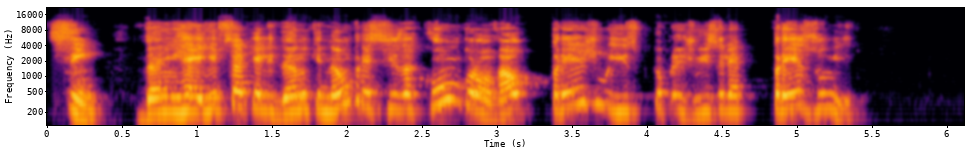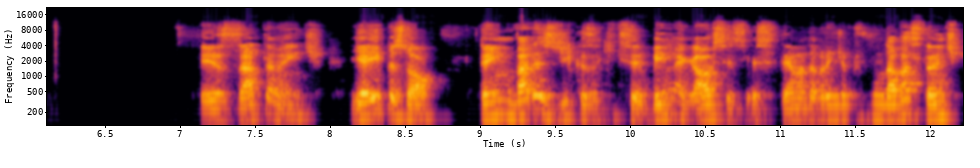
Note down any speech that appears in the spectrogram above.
Sim. Dano em ré ipsa é aquele dano que não precisa comprovar o prejuízo, porque o prejuízo ele é presumido. Exatamente. E aí, pessoal, tem várias dicas aqui que é bem legal esse, esse tema, dá pra gente aprofundar bastante.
